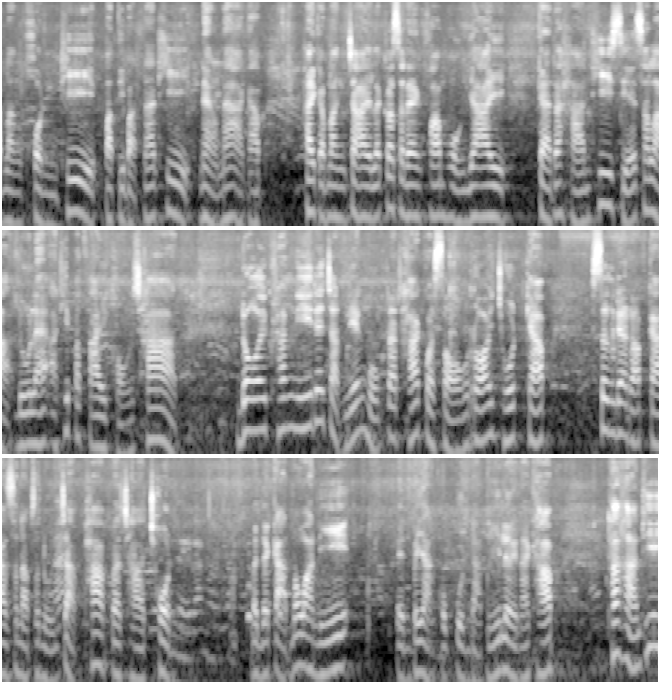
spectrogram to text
กำลังพลที่ปฏิบัติหน้าที่แนวหน้าครับ ให้กำลังใจและก็แสดงความห่วงใย แก่ทหารที่เสียสละดูแลอธิปไตยของชาติ โดยครั้งนี้ได้จัดเลี้ยงหมูกระทะกว่า 200 ชุดครับ ซึ่งได้รับการสนับสนุนจากภาคประชาชน บรรยากาศเมื่อวานนี้เป็นไปอย่างอบอุ่นแบบนี้เลยนะครับ ทหารที่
